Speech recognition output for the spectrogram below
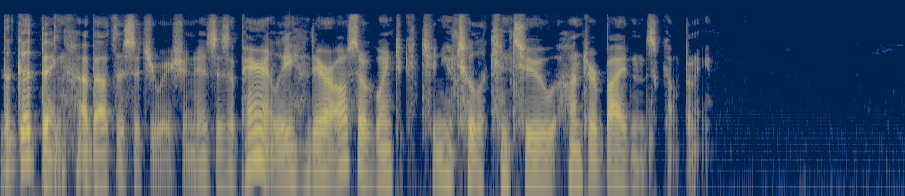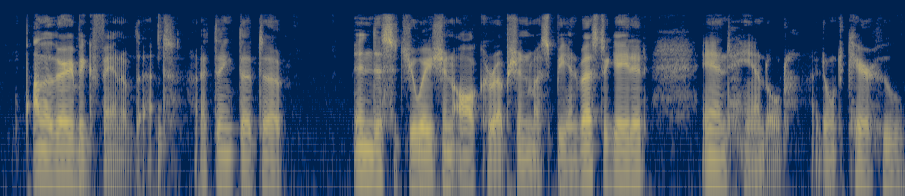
the good thing about this situation is, is apparently they are also going to continue to look into Hunter Biden's company. I'm a very big fan of that. I think that uh, in this situation, all corruption must be investigated and handled. I don't care who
